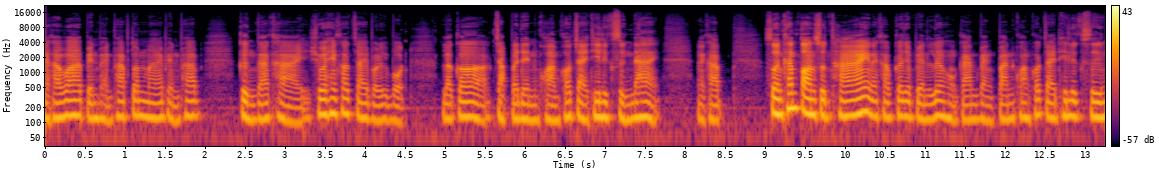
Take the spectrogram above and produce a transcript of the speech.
นะครับว่าเป็นแผนภาพต้นไม้แผนภาพกึ่งตาข่ายช่วยให้เข้าใจบริบท แล้วก็จับประเด็นความเข้าใจที่ลึกซึ้งได้นะครับ ส่วนขั้นตอนสุดท้ายนะครับ ก็จะเป็นเรื่องของการแบ่งปันความเข้าใจที่ลึกซึ้ง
